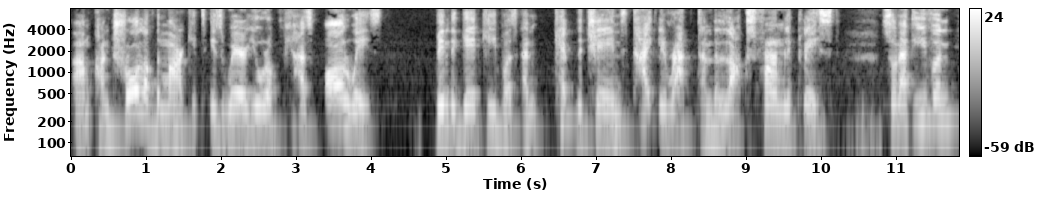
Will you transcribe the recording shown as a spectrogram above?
um, control of the market is where europe has always been the gatekeepers and kept the chains tightly wrapped and the locks firmly placed so that even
